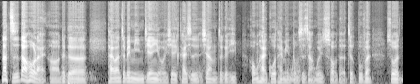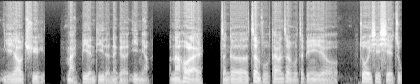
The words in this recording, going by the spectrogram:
那直到后来啊，那个台湾这边民间有一些开始像这个以红海郭台铭董事长为首的这个部分，说也要去买 BNT 的那个疫苗。那后来整个政府台湾政府这边也有做一些协助。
